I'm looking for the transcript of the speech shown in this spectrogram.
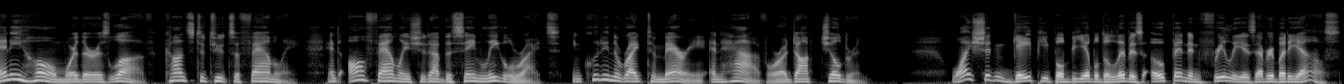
Any home where there is love constitutes a family, and all families should have the same legal rights, including the right to marry and have or adopt children. Why shouldn't gay people be able to live as open and freely as everybody else?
